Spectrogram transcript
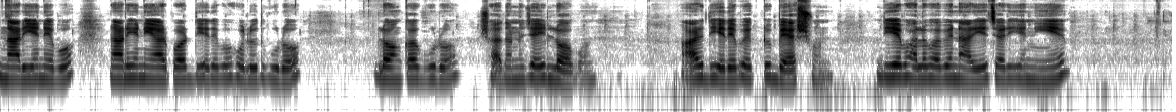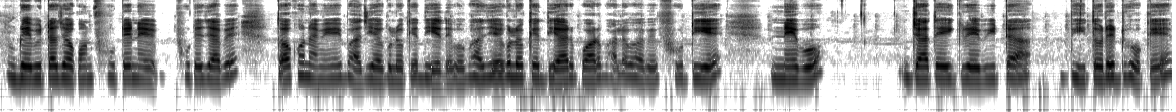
নাড়িয়ে নেব। নাড়িয়ে নেওয়ার পর দিয়ে দেব হলুদ গুঁড়ো, লঙ্কা গুঁড়ো, স্বাদ অনুযায়ী লবণ। আর দিয়ে দেব একটু বেসন। দিয়ে ভালোভাবে নাড়িয়ে চাড়িয়ে নিয়ে গ্রেভিটা যখন ফুটে নে, ফুটে যাবে, তখন আমি এই ভাজিয়াগুলোকে দিয়ে দেব। ভাজিয়াগুলোকে দেওয়ার পর ভালোভাবে ফুটিয়ে নেব। যাতে এই গ্রেভিটা ভিতরে ঢোকে,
